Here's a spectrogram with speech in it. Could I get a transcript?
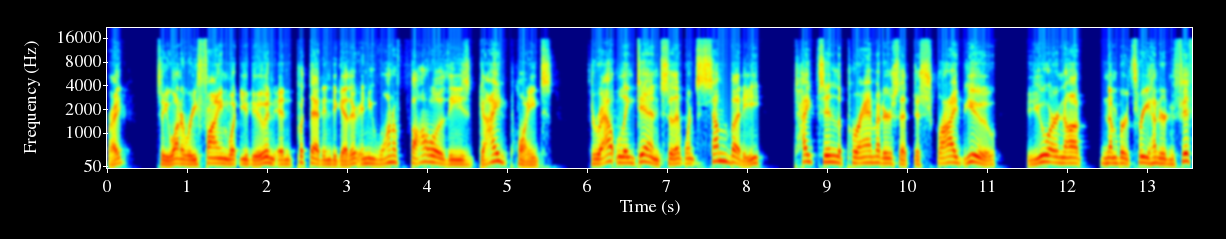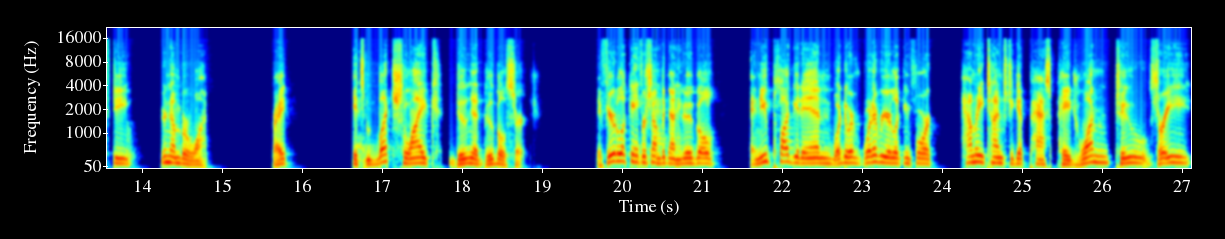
right? So you want to refine what you do and, and put that in together. And you want to follow these guide points throughout LinkedIn so that when somebody types in the parameters that describe you, you are not number 350, you're number one, right? It's much like doing a Google search. If you're looking exactly. for something on Google and you plug it in, whatever, whatever you're looking for, how many times do you get past page one, two, three,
